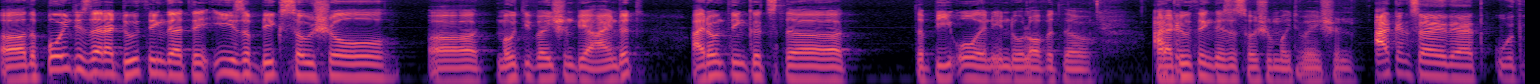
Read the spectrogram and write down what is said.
Uh, the point is that I do think that there is a big social uh, motivation behind it. I don't think it's the the be all and end all of it though. But I I, do think there's a social motivation. I can say that with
